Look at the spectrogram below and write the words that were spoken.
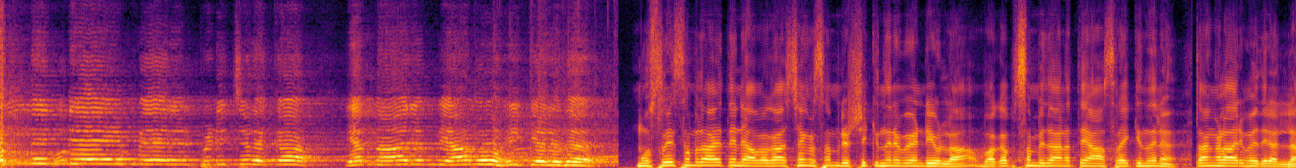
ഒന്നിന്റെയും പേരിൽ പിടിച്ചെടുക്കാം എന്നാരും വ്യാമോഹിക്കരുത്. മുസ്ലിം സമുദായത്തിന്റെ അവകാശങ്ങൾ സംരക്ഷിക്കുന്നതിന് വേണ്ടിയുള്ള വഖഫ് സംവിധാനത്തെ ആശ്രയിക്കുന്നതിന് തങ്ങളാരും എതിരല്ല.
